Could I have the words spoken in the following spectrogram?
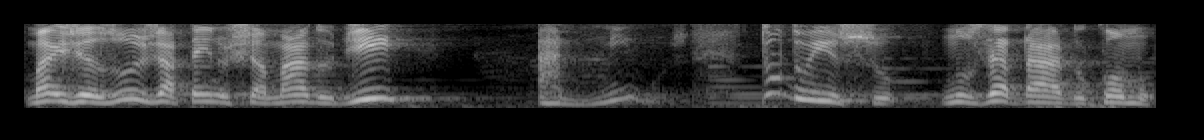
mas Jesus já tem nos chamado de amigos. Tudo isso nos é dado como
